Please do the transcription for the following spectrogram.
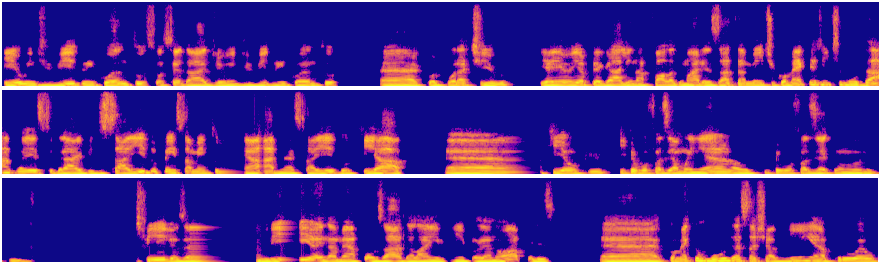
eu indivíduo enquanto sociedade, eu indivíduo enquanto é, corporativo. E aí eu ia pegar ali na fala do Mário exatamente como é que a gente mudava esse drive de sair do pensamento linear, né? Sair do que ah, é, que eu, que, que eu vou fazer amanhã, o que, que eu vou fazer com os filhos, a e na minha pousada lá em, em Florianópolis. É, como é que eu mudo essa chavinha para eu,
